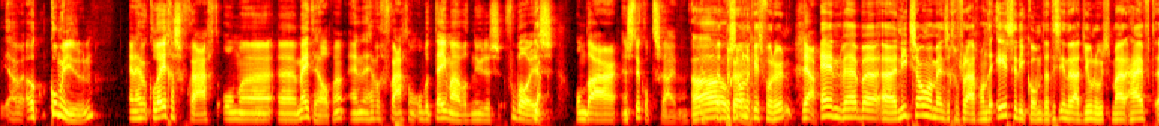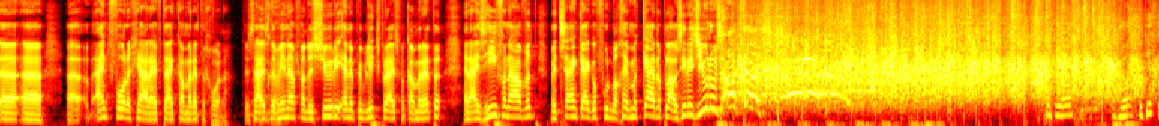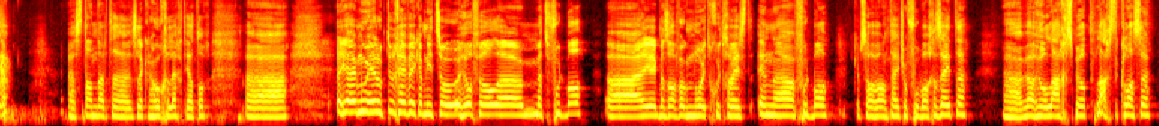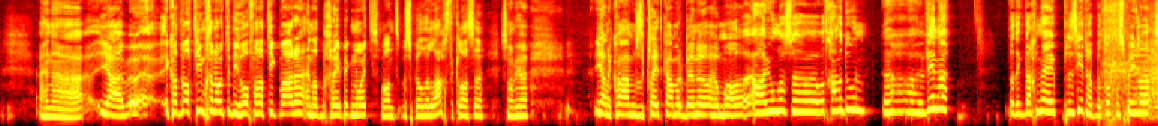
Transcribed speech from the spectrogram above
ja, ook comedy doen. En hebben we collega's gevraagd om eh, eh, mee te helpen. En hebben we gevraagd om op het thema, wat nu dus voetbal is, om daar een stuk op te schrijven. Dat oké. persoonlijk is voor hun. Ja, En we hebben eh, niet zomaar mensen gevraagd, want de eerste die komt, dat is inderdaad Yunus. Maar hij heeft eh, eh, eh, eind vorig jaar heeft hij kameretten gewonnen. Dus hij is de winnaar van de jury en de publieksprijs van kameretten. En hij is hier vanavond met zijn kijk op voetbal. Geef hem een keihard applaus. Hier is Yunus Aktas! Dankjewel. Dankjewel. Goed dit? Ja. Standaard eh, is lekker hoog gelegd, ja toch? Eh, ja, ik moet eerlijk toegeven, ik heb niet zo heel veel eh, met voetbal. Ik ben zelf ook nooit goed geweest in voetbal. Ik heb zelf wel een tijdje op voetbal gezeten. Wel heel laag gespeeld, laagste klasse. En ja, ik had wel teamgenoten die heel fanatiek waren. En dat begreep ik nooit, want we speelden laagste klasse. Snap je? Ja, dan kwamen ze de kleedkamer binnen, helemaal... Ah, jongens, wat gaan we doen? Winnen? Dat ik dacht, nee, plezier hebben toch? We spelen...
